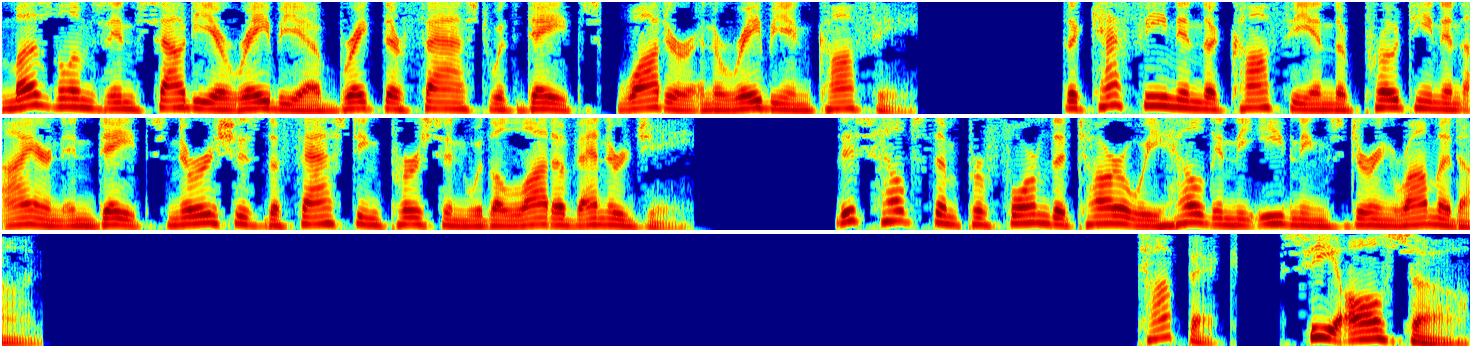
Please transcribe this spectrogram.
Muslims in Saudi Arabia break their fast with dates, water and Arabian coffee. The caffeine in the coffee and the protein and iron in dates nourishes the fasting person with a lot of energy. This helps them perform the Taraweeh held in the evenings during Ramadan. See also.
